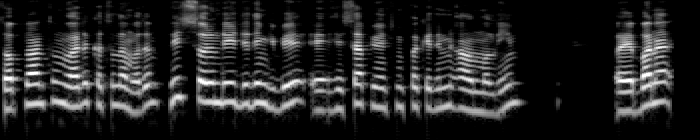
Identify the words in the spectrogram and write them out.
Toplantım vardı katılamadım. Hiç sorun değil dediğim gibi e, hesap yönetimi paketimi almalıyım. E, bana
